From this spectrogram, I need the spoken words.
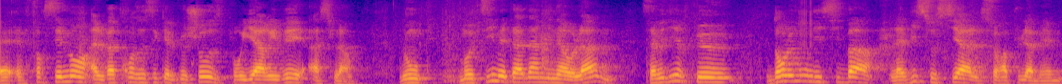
Euh, forcément, elle va transgresser quelque chose pour y arriver à cela. Donc, moti metadam minaolam, ça veut dire que dans le monde ici-bas, la vie sociale sera plus la même.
